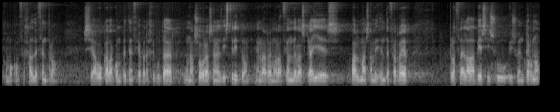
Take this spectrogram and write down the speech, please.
como concejal de centro, se aboca a la competencia para ejecutar unas obras en el distrito en la remodelación de las calles Palma, San Vicente Ferrer, Plaza de Lavapiés y su, y su entorno.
